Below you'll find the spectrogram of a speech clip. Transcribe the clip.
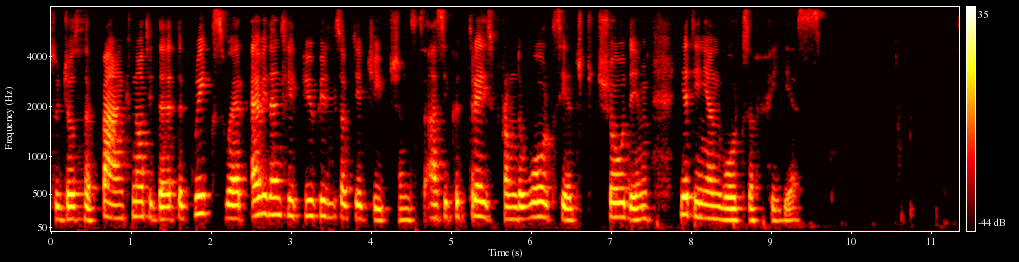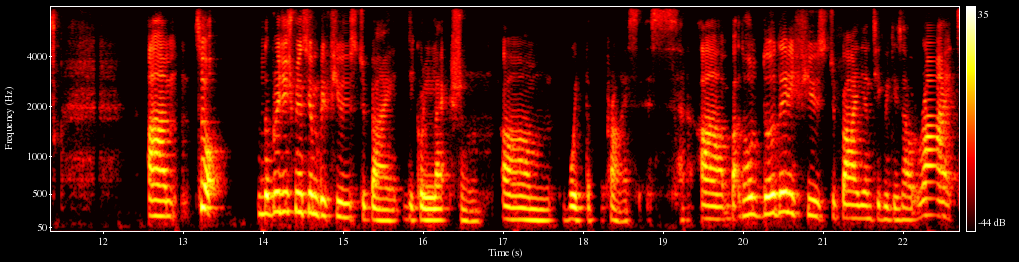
to Joseph Bank, noted that the Greeks were evidently pupils of the Egyptians, as he could trace from the works he had showed him the Athenian works of Phidias. Um, so the British Museum refused to buy the collection um, with the prices. Uh, but although they refused to buy the antiquities outright,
